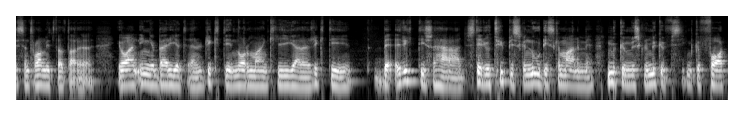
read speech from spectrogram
central mittfältare. Johan Ingeberget, en riktig norrman, krigare, riktig riktigt så här stereotypisk nordisk man med mycket muskler, mycket fysik, mycket fart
